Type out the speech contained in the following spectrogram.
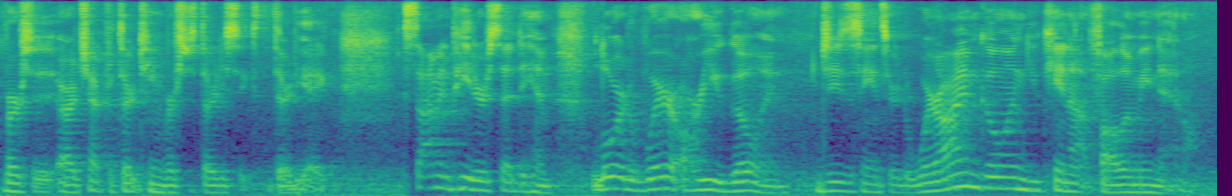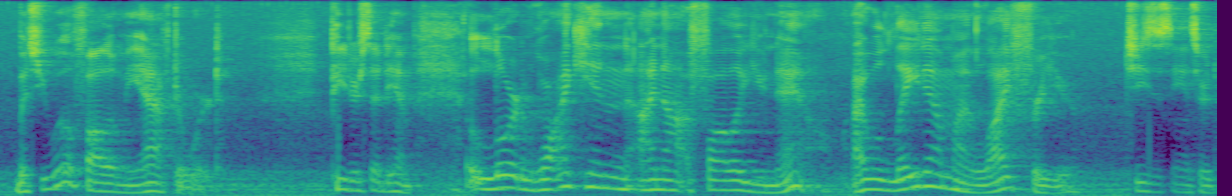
verses, or chapter 13, verses 36 to 38. Simon Peter said to him, Lord, where are you going? Jesus answered, Where I am going, you cannot follow me now but you will follow me afterward. Peter said to him, Lord, why can I not follow you now? I will lay down my life for you. Jesus answered,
